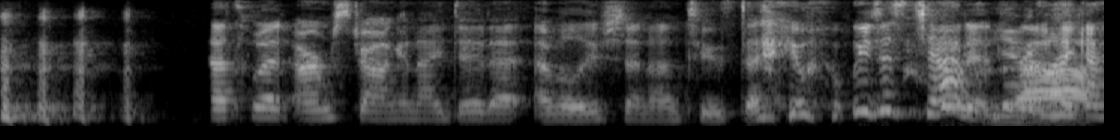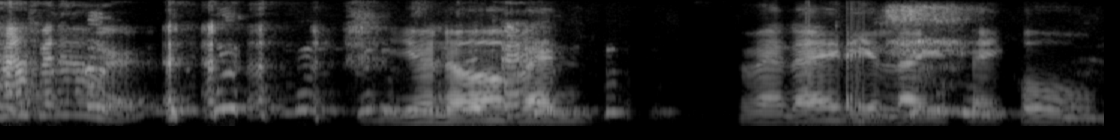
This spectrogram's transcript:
That's what Armstrong and I did at Evolution on Tuesday. we just chatted for like a half an hour. You know, Okay. when when I realized like, oh,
